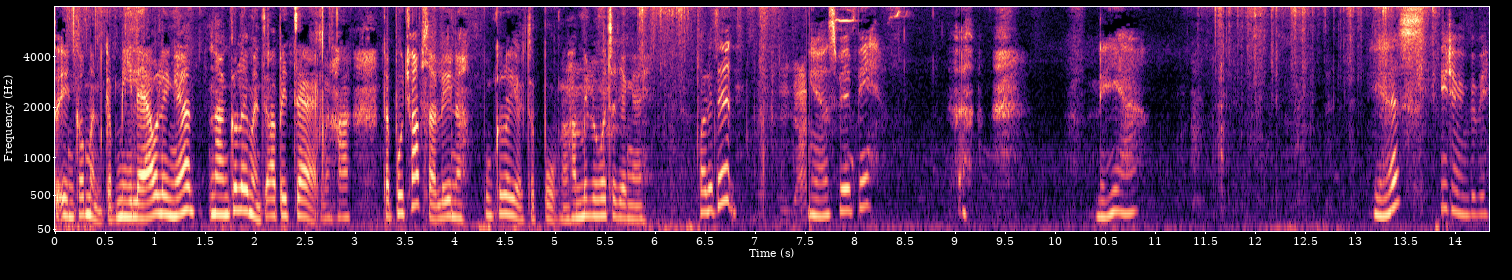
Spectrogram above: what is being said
ตัวเองก็เหมือนกับมีแล้วอะไรเงี้ยนางก็เลยเหมือนจะเอาไปแจกนะคะ แต่ปูชอบสาลี่นะปูก็เลยอยากจะปลูกนะคะไม่รู้ว่าจะยังไง What is it? Yes baby Nia Yes What are you doing baby?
